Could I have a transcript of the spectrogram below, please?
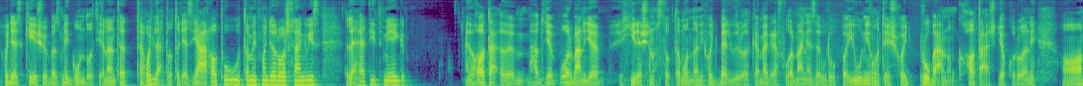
hogy ez később ez még gondot jelenthet. Te hogy látod, hogy ez járható út, amit Magyarország visz? Lehet itt még Hatá, hát ugye Orbán ugye híresen azt szokta mondani, hogy belülről kell megreformálni az Európai Uniót, és hogy próbálunk hatást gyakorolni a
